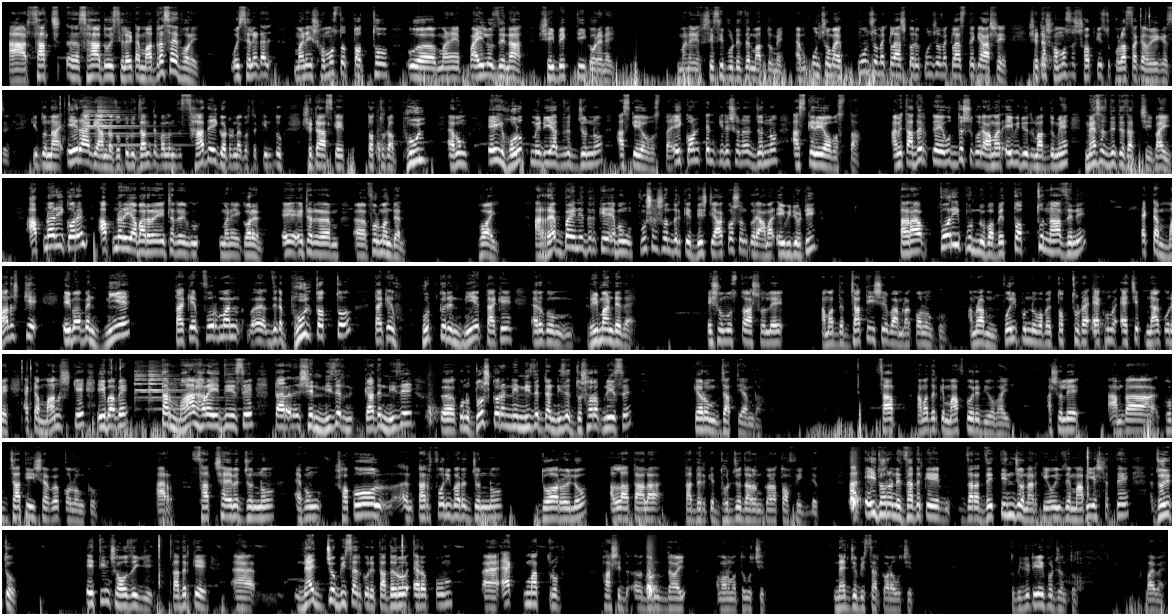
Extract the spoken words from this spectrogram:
আর সাদ সাদ ওই ছেলেটা মাদ্রাসায় ভরে ওই ছেলেটা মানে সমস্ত তথ্য মানে পাইল যে না, সেই ব্যক্তি করে নাই। মানে সিসি ফুটেজের মাধ্যমে এবং কোন সময় কোন সময় ক্লাস করে, কোন সময় ক্লাস থেকে আসে, সেটা সমস্ত সব কিছু খোলাসাকা হয়ে গেছে। কিন্তু না, এর আগে আমরা যতটুকু জানতে পারলাম যে সাদে এই ঘটনা করছে কিন্তু সেটা আজকে তথ্যটা ভুল এবং এই হলুদ মিডিয়াদের জন্য আজকে এই অবস্থা, এই কন্টেন্ট ক্রিয়েশনের জন্য আজকের এই অবস্থা। আমি তাদেরকে উদ্দেশ্য করে আমার এই ভিডিওর মাধ্যমে মেসেজ দিতে চাচ্ছি, ভাই। আপনারই করেন, আপনারই আবার এটার মানে করেন এটার ফরমান দেন। হয়। আর র্যাব বাহিনীদেরকে এবং প্রশাসনদেরকে দৃষ্টি আকর্ষণ করে আমার এই ভিডিওটি, তারা পরিপূর্ণভাবে তথ্য না জেনে একটা মানুষকে এইভাবে নিয়ে তাকে ফোরমান যেটা ভুল তথ্য, তাকে হুট করে নিয়ে তাকে এরকম রিমান্ডে দেয়। এই সমস্ত আসলে আমাদের জাতি হিসেবে আমরা কলঙ্ক। আমরা পরিপূর্ণভাবে তথ্যটা এখনও অ্যাচিভ না করে একটা মানুষকে এইভাবে তার মা হারাই দিয়েছে, তার সে নিজের কাঁধে নিজে কোনো দোষ করেননি নিজেরটা নিজের দোষারোপ নিয়েছে। কেরম জাতি আমরা? সাত, আমাদেরকে মাফ করে দিও ভাই। আসলে আমরা খুব জাতি হিসাবে কলঙ্ক। আর সাদ সাহেবের জন্য এবং সকল তার পরিবারের জন্য দোয়া রইল। আল্লাহ তাআলা তাদেরকে ধৈর্য ধারণ করা তফিক দেব আর এই ধরনের যাদেরকে, যারা যে তিনজন আর কি, ওই যে মাফিয়ার সাথে জড়িত, এই তিন সহযোগী তাদেরকে ন্যায্য বিচার করে তাদেরও এরকম একমাত্র ফাঁসি দণ্ড দেওয়াই আমার মতো উচিত। ন্যায্য বিচার করা উচিত। তো ভিডিওটি এই পর্যন্ত। Bye bye.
